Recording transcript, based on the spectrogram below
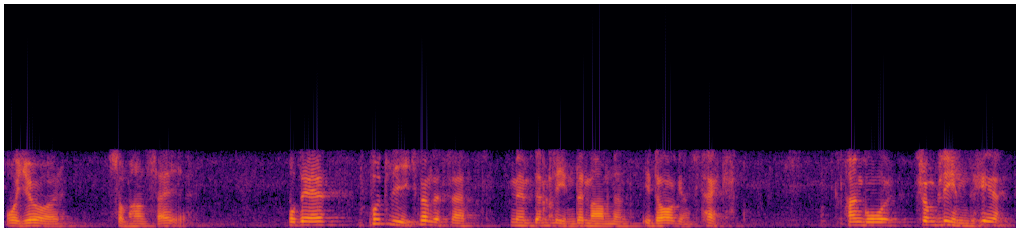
och gör som han säger. Och det är på ett liknande sätt med den blinde mannen i dagens text. Han går från blindhet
